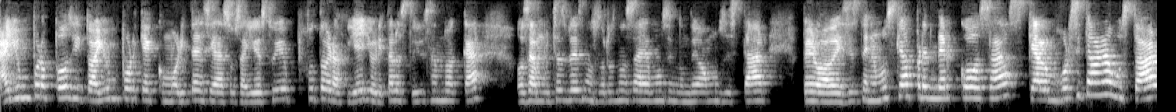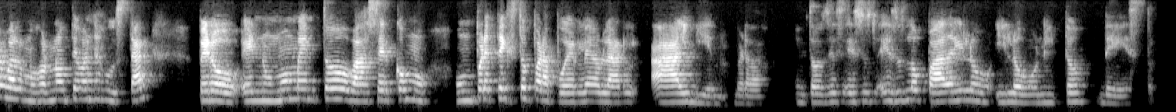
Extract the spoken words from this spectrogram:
hay un propósito, hay un porqué, como ahorita decías, o sea, yo estudio fotografía y ahorita lo estoy usando acá, o sea, muchas veces nosotros no sabemos en dónde vamos a estar, pero a veces tenemos que aprender cosas que a lo mejor sí te van a gustar o a lo mejor no te van a gustar, pero en un momento va a ser como un pretexto para poderle hablar a alguien, ¿verdad? Entonces, eso es, eso es lo padre y lo, y lo bonito de esto.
